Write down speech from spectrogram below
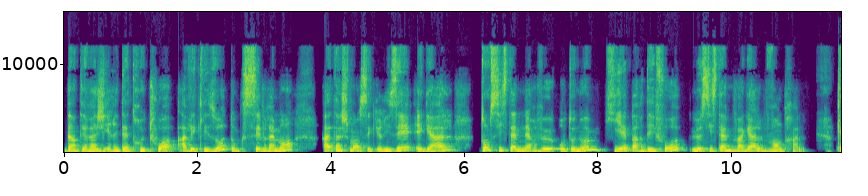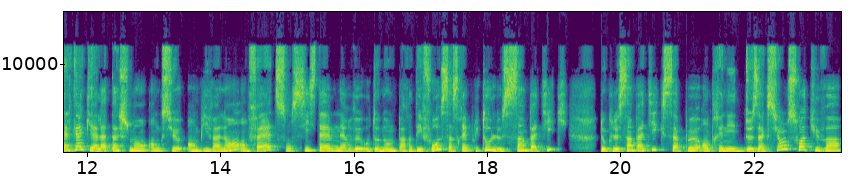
d'interagir et d'être toi avec les autres. Donc c'est vraiment attachement sécurisé égale ton système nerveux autonome qui est par défaut le système vagal ventral. Quelqu'un qui a l'attachement anxieux ambivalent, en fait, son système nerveux autonome par défaut, ça serait plutôt le sympathique. Donc le sympathique, ça peut entraîner deux actions. Soit tu vas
